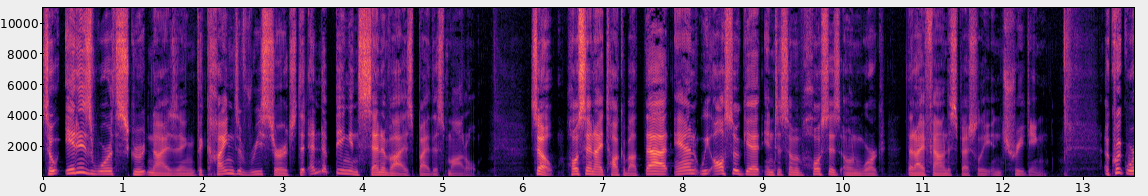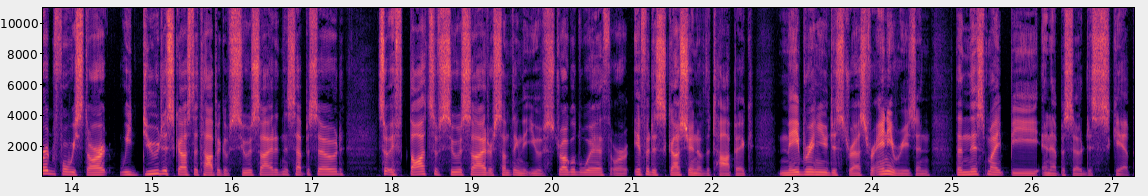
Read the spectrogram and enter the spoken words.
So it is worth scrutinizing the kinds of research that end up being incentivized by this model. So, Jose and I talk about that, and we also get into some of Jose's own work that I found especially intriguing. A quick word before we start we do discuss the topic of suicide in this episode. So, if thoughts of suicide are something that you have struggled with, or if a discussion of the topic may bring you distress for any reason, then this might be an episode to skip.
